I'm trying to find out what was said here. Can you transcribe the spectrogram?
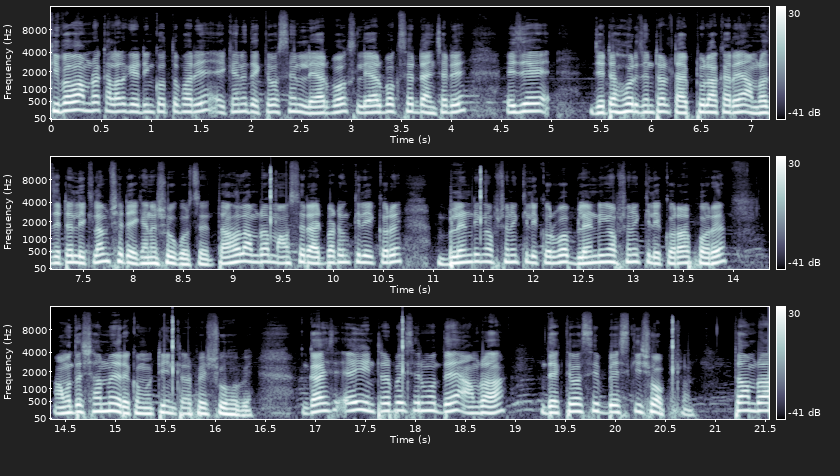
কীভাবে আমরা কালার গ্রেডিং করতে পারি? এখানে দেখতে পাচ্ছেন লেয়ার বক্স লেয়ার বক্সের ডান সাইডে এই যে যেটা হরিজেন্টাল টাইপ টুল আকারে আমরা যেটা লিখলাম সেটা এখানে শো করছে। তাহলে আমরা মাউসের রাইট বাটন ক্লিক করে ব্লেন্ডিং অপশনে ক্লিক করব। ব্লেন্ডিং অপশনে ক্লিক করার পরে আমাদের সামনে এরকম একটি ইন্টারফেস শো হবে। গাইস এই ইন্টারফেসের মধ্যে আমরা দেখতে পাচ্ছি বেশ কিছু অপশন তো আমরা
